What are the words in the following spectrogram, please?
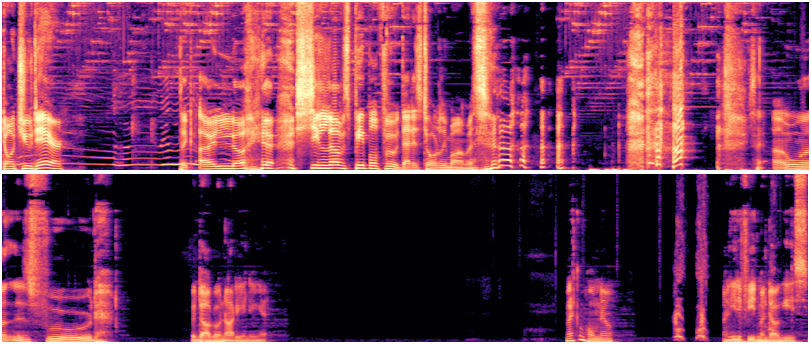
Don't you dare! Like, I love She loves people food. That is totally mama's. She's like, I want this food. The doggo not eating it. Can I come home now? I need to feed my doggies.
